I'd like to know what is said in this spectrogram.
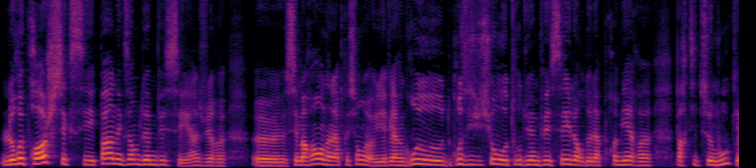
Le reproche, c'est que c'est pas un exemple de MVC. Hein. Euh, c'est marrant, on a l'impression il y avait une gros, grosse discussion autour du MVC lors de la première partie de ce MOOC.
